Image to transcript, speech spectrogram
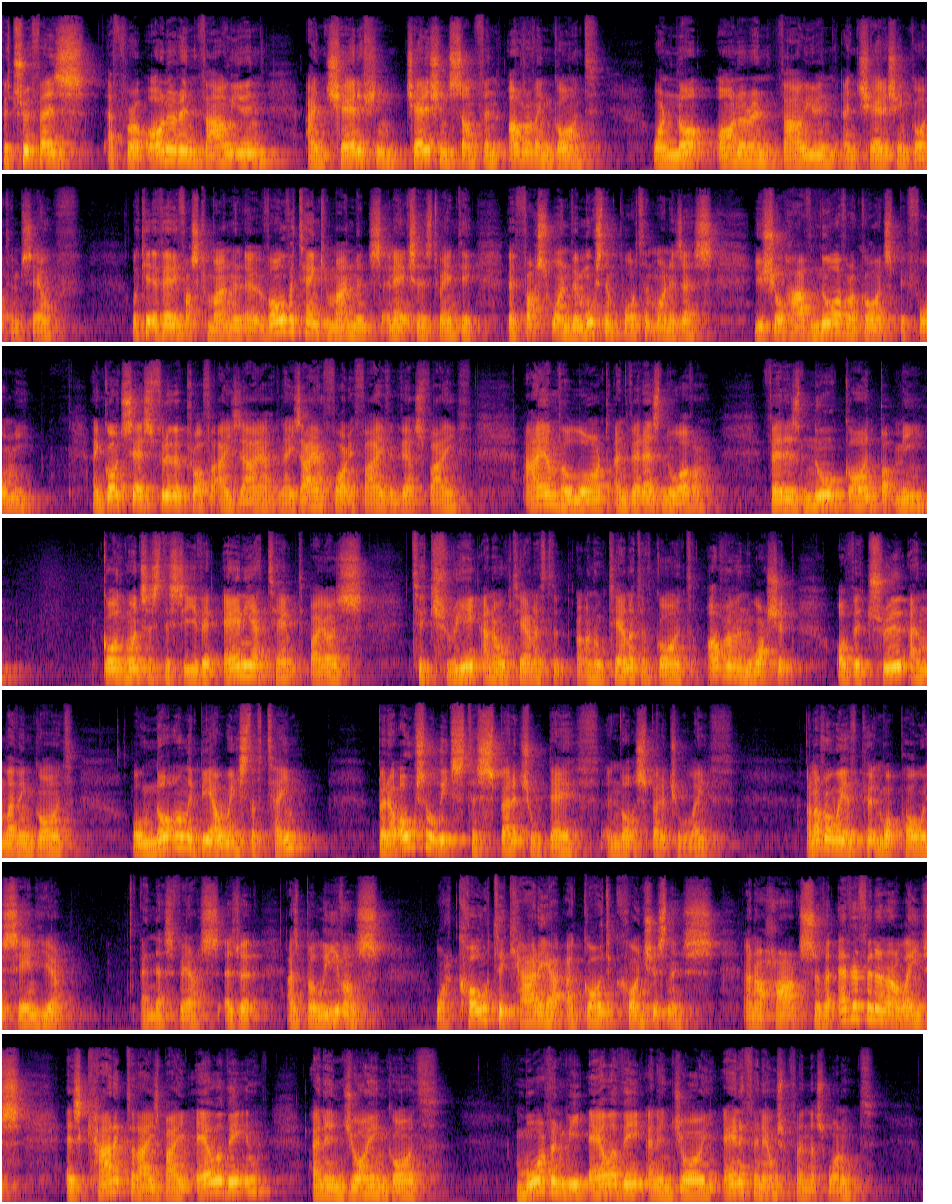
The truth is, if we're honouring, valuing, and cherishing, cherishing something other than God, we're not honouring, valuing, and cherishing God Himself. Look at the very first commandment. Out of all the Ten Commandments in Exodus 20, the first one, the most important one is this You shall have no other gods before me. And God says through the prophet Isaiah, in Isaiah 45 and verse 5, I am the Lord and there is no other. There is no God but me. God wants us to see that any attempt by us to create an alternative, an alternative God other than worship of the true and living God will not only be a waste of time, but it also leads to spiritual death and not spiritual life. Another way of putting what Paul was saying here in this verse is that as believers, we're called to carry a, a God consciousness in our hearts so that everything in our lives is characterized by elevating and enjoying God more than we elevate and enjoy anything else within this world.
